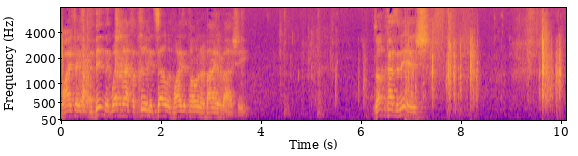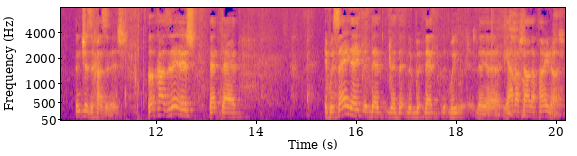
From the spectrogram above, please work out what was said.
Why is Taisus din that whether or not Chatchil could sell it? Why is it telling Abai and Ravashi? Zok Chazanish. The Chazanish. Zok Chazanish that that if we're saying that that that, that, that we the uh, Yad Shal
